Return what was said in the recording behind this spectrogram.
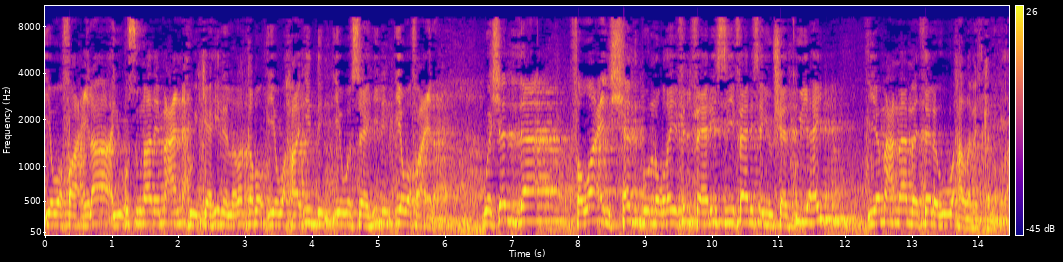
iyo wafaacilaa ayuu u sugnaaday maca naxwi kaahilin lala qabo iyo waxaa'idin iyo wasaahilin iyo wafaacila washadda fawaacil shad buu noqday fi lfarisi faris ayuu shaad ku yahay iyo mac maa maalahu waxa lamidka noqda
